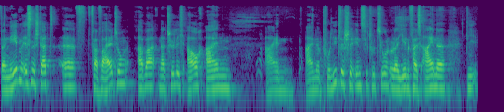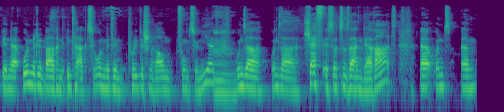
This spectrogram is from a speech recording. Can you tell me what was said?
Daneben ist eine Stadtverwaltung äh, aber natürlich auch ein ein, eine politische Institution oder jedenfalls eine, die in der unmittelbaren Interaktion mit dem politischen Raum funktioniert. Mhm. Unser, unser Chef ist sozusagen der Rat. Äh, und, ähm,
